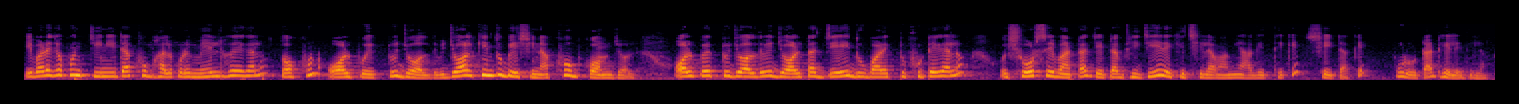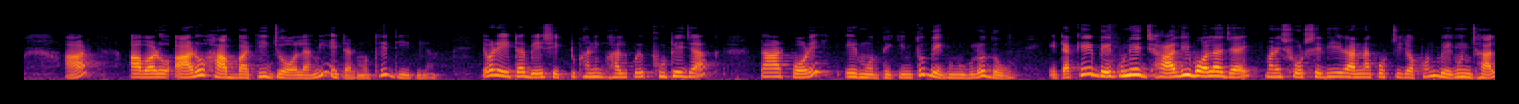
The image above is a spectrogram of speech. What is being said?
এবারে যখন চিনিটা খুব ভালো করে মেল্ড হয়ে গেল, তখন অল্প একটু জল দেবে। জল কিন্তু বেশি না, খুব কম জল। অল্প একটু জল দেবে, জলটা যেই দুবার একটু ফুটে গেল, ওই সর্ষে বাটা যেটা ভিজিয়ে রেখেছিলাম আমি আগের থেকে, সেইটাকে পুরোটা ঢেলে দিলাম। আর আবারও আরও হাফ বাটি জল আমি এটার মধ্যে দিয়ে দিলাম। এবার এটা বেশ একটুখানি ভালো করে ফুটে যাক, তারপরে এর মধ্যে কিন্তু বেগুনগুলো দেবো। এটাকে বেগুনের ঝালই বলা যায় মানে সর্ষে দিয়ে রান্না করছি যখন, বেগুন ঝাল,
